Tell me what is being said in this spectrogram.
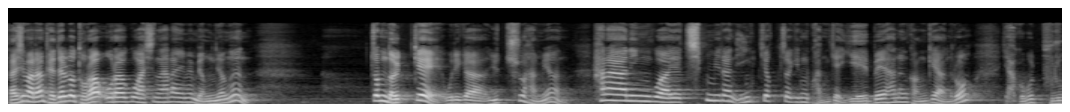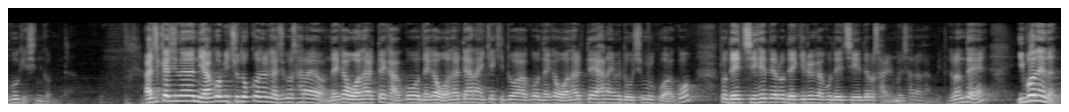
다시 말하면 베델로 돌아오라고 하시는 하나님의 명령은 좀 넓게 우리가 유추하면 하나님과의 친밀한 인격적인 관계, 예배하는 관계 안으로 야곱을 부르고 계신 겁니다. 아직까지는 야곱이 주도권을 가지고 살아요. 내가 원할 때 가고, 내가 원할 때 하나님께 기도하고, 내가 원할 때 하나님의 도우심을 구하고, 또 내 지혜대로 내 길을 가고, 내 지혜대로 삶을 살아갑니다. 그런데 이번에는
